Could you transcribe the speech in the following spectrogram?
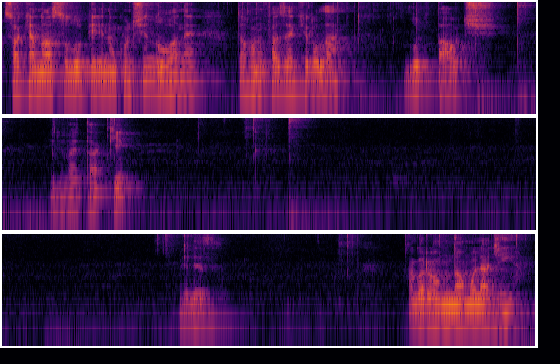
Só que o nosso loop ele não continua, né? Então vamos fazer aquilo lá. Loop out, ele vai estar tá aqui. Beleza. Agora vamos dar uma olhadinha.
